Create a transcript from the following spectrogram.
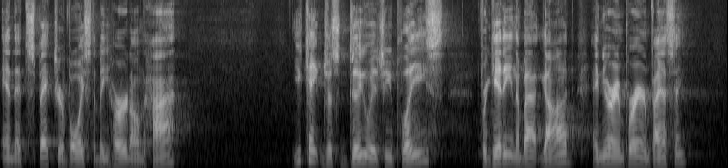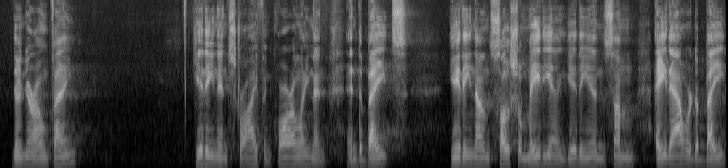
and expect your voice to be heard on high. You can't just do as you please, forgetting about God, and you're in prayer and fasting, doing your own thing getting in strife and quarreling and, and debates, getting on social media and getting in some eight hour debate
